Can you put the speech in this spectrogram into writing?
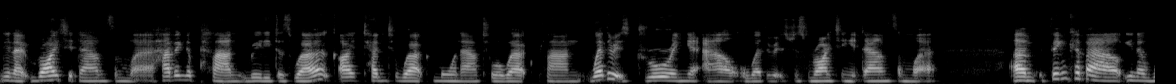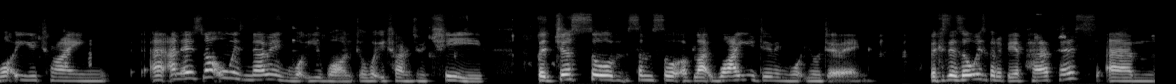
you know write it down somewhere. Having a plan really does work. I tend to work more now to a work plan whether it's drawing it out or whether it's just writing it down somewhere. Um, think about you know what are you trying and it's not always knowing what you want or what you're trying to achieve but just some some sort of like why are you doing what you're doing? Because there's always got to be a purpose um,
